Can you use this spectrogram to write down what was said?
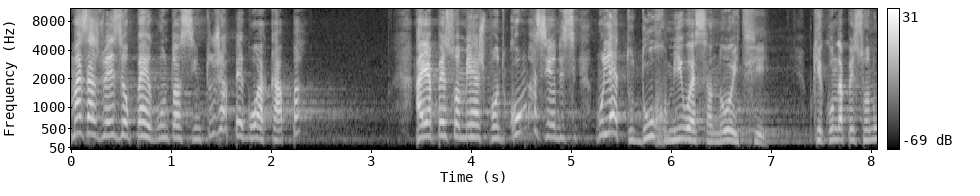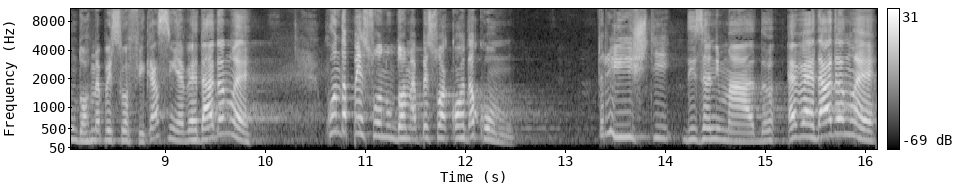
Mas às vezes eu pergunto assim: tu já pegou a capa? Aí a pessoa me responde: como assim? Eu disse: mulher, tu dormiu essa noite? Porque quando a pessoa não dorme, a pessoa fica assim, é verdade ou não é? Quando a pessoa não dorme, a pessoa acorda como? Triste, desanimada. É verdade ou não é?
